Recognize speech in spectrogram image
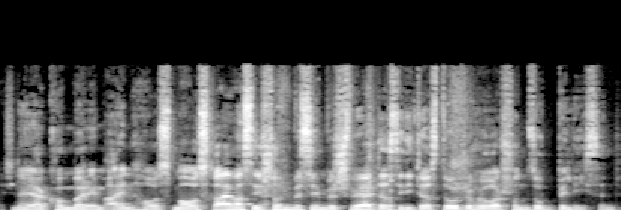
euch. Naja, komm, bei dem einen Haus Maus rein, hast du dich schon ein bisschen beschwert, dass die Dieters Dojo-Hörer schon so billig sind.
